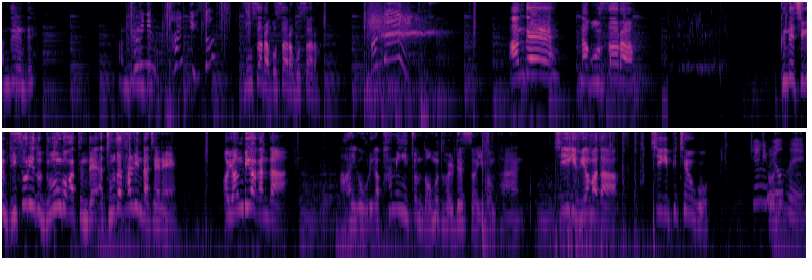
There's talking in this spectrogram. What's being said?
안 되는데? 안 되는데? 형님 살 수 있어? 못 살아 못 살아 못 살아. 안돼! 안돼! 나 못 살아. 근데 지금 빗소리도 누운 것 같은데? 아, 둘 다 살린다 쟤네. 어 연비가 간다. 아 이거 우리가 파밍이 좀 너무 덜 됐어 이번 판. 시익이 위험하다. 시익이 피 채우고. 시행님 어, 위험해.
